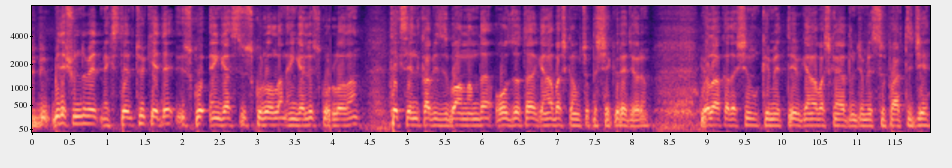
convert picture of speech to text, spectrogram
bir de şunu da belirtmek isterim. Türkiye'de üst, engelsiz üst kurulu olan, engelli üst kurulu olan tek sendika biziz bu anlamda. Oğuz Zata Genel Başkanıma çok teşekkür ediyorum. Yol arkadaşım, kıymetli Genel Başkan Yardımcım Resul Partici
